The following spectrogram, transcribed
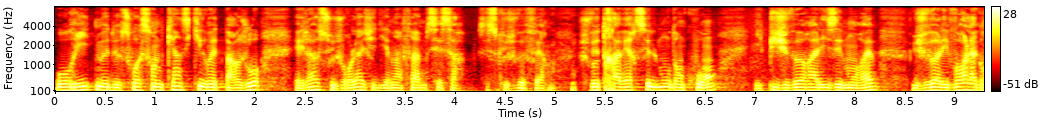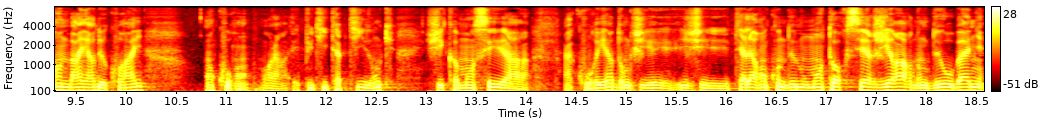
au rythme de 75 km par jour. Et là, ce jour-là, j'ai dit à ma femme, c'est ça, c'est ce que je veux faire. Je veux traverser le monde en courant, et puis je veux réaliser mon rêve. Je veux aller voir la grande barrière de corail en courant. Voilà. Et petit à petit, donc, j'ai commencé à, à, courir. Donc, j'ai été à la rencontre de mon mentor Serge Girard, donc de Aubagne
